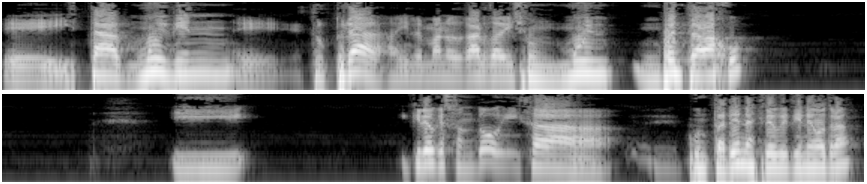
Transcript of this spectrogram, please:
eh, y está muy bien estructurada. Ahí el hermano Edgardo ha hecho un muy un buen trabajo. Y, y creo que son dos, Isa Punta Arenas creo que tiene otra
